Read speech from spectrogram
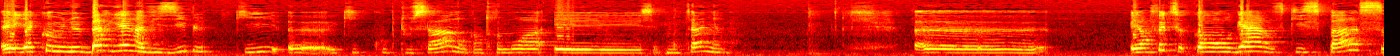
Et il y a comme une barrière invisible qui, euh, qui coupe tout ça, donc entre moi et cette montagne. Euh, et en fait, quand on regarde ce qui se passe,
